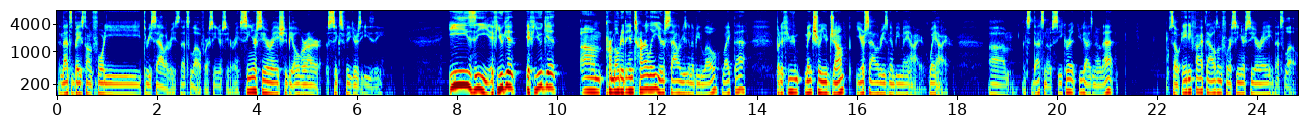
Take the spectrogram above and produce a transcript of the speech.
and that's based on forty three salaries. That's low for a senior CRA. Senior CRA should be over our six figures easy. Easy. If you get if you get um, promoted internally, your salary is going to be low like that. But if you make sure you jump, your salary is going to be way higher, way higher. Um, it's that's no secret. You guys know that. So 85,000 for a senior CRA, that's low.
